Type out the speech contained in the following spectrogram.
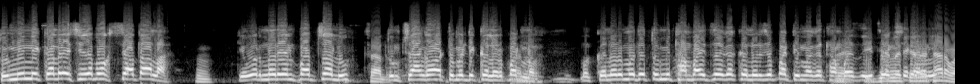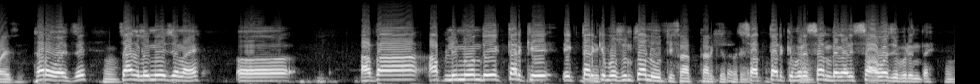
तुम्ही निकाल रेषेच्या बॉक्सच्या आत आला. हम्म. की वरनं रेन पाईप चालू. चालू. तुमच्या अंगावर ऑटोमॅटिक कलर पडणार. मग कलरमध्ये तुम्ही थांबायचं का? कलरच्या पाठीमागे थांबायचं? हे ज्यानं त्यानं प्रेक्षकांनी ठरवायचं. ठरवायचंय. चांगलं नियोजन आहे. आता आपली नोंद एक तारखे एक तारखेपासून चालू होती. सात तारखेपर्यंत. सात तारखेपर्यंत संध्याकाळी सहा वाजेपर्यंत आहे. हं.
